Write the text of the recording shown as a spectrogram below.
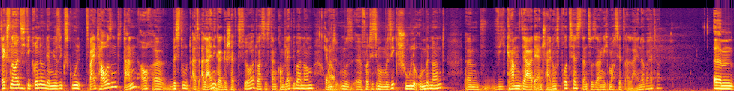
96 die Gründung der Music School, 2000 dann auch äh, bist du als alleiniger Geschäftsführer, du hast es dann komplett übernommen genau. und äh, Fortissimo Musikschule umbenannt. Ähm, wie kam da der Entscheidungsprozess, dann zu sagen, ich mache es jetzt alleine weiter? Ähm,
